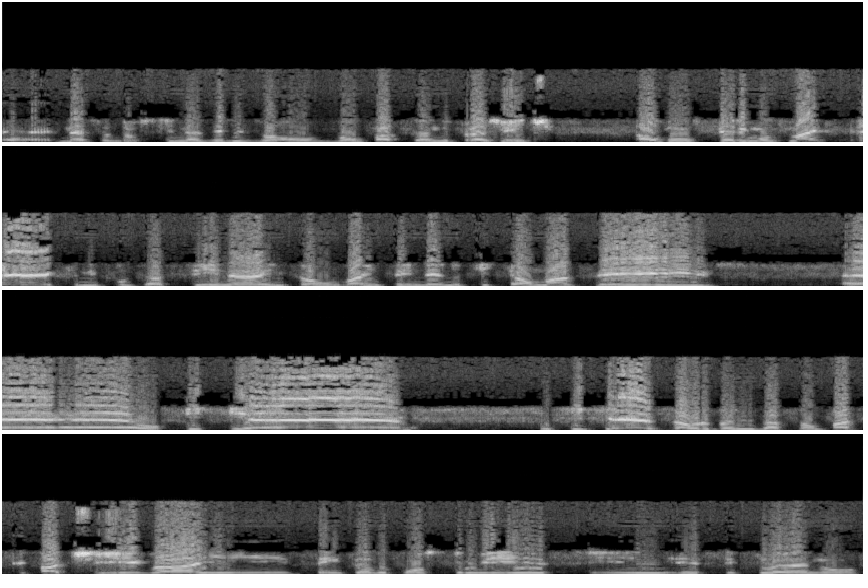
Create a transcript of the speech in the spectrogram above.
é, nessas oficinas eles vão, vão passando para a gente alguns termos mais técnicos, assim, né? Então vai entendendo o que, que é uma vez, é, o que, que é o que, que é essa urbanização participativa e tentando construir esse, esse plano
